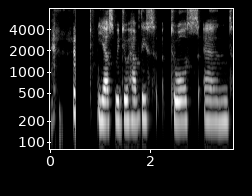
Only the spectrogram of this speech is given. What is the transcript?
yes, we do have these tools and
